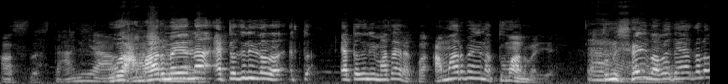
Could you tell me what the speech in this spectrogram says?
আচ্ছা। ও আমার মেয়ে না। একটা জিনিস দাদা একটা- জিনিস মাথায় রাখবা আমার মেয়ে না তোমার মেয়ে। তুমি সেইভাবে দেখা গেল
